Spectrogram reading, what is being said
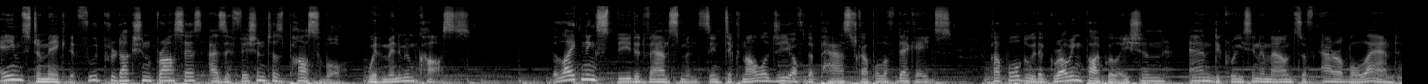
aims to make the food production process as efficient as possible with minimum costs. The lightning speed advancements in technology of the past couple of decades, coupled with a growing population and decreasing amounts of arable land,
